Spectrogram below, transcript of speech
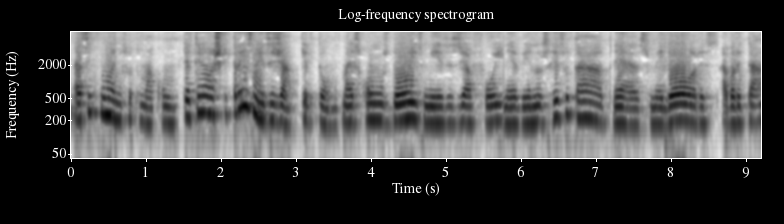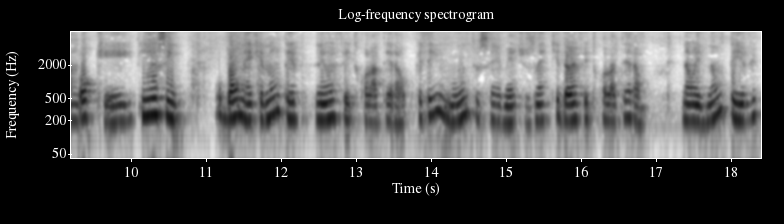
Assim que o começou a tomar com... Já tem, acho que, 3 meses já que ele toma. Mas com uns 2 meses já foi, né, vendo os resultados, né, as melhoras. Agora tá ok. E assim... O bom, né, é que não teve nenhum efeito colateral, porque tem muitos remédios, né, que dão efeito colateral. Não, ele não teve,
